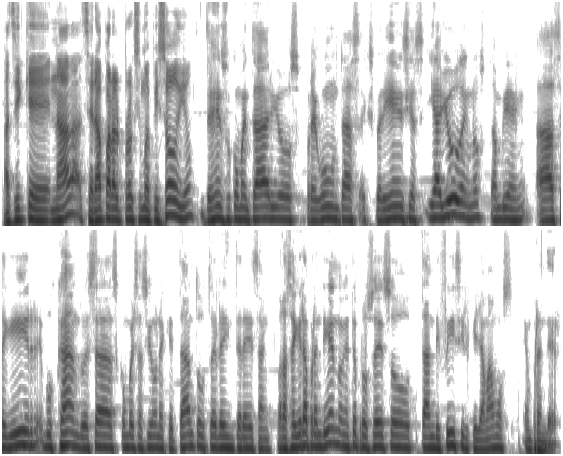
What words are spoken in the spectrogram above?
así que nada, será para el próximo episodio. Dejen sus comentarios, preguntas, experiencias y ayúdennos también a seguir buscando esas conversaciones que tanto a ustedes les interesan para seguir aprendiendo en este proceso tan difícil que llamamos emprender.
